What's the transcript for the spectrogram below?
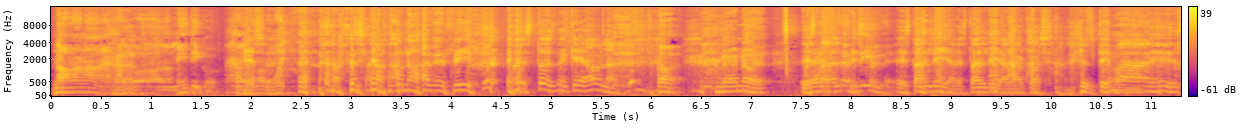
No, no, no, es algo mítico. algo Eso normal. es. si alguno va a decir, ¿esto es de qué hablas? No, no, está, Es está, está al día, está al día la cosa. El tema es,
